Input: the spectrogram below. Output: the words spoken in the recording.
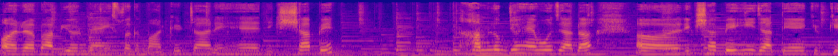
और भाभी और मैं इस वक्त मार्केट जा रहे हैं रिक्शा पे। हम लोग जो है वो ज़्यादा रिक्शा पे ही जाते हैं क्योंकि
